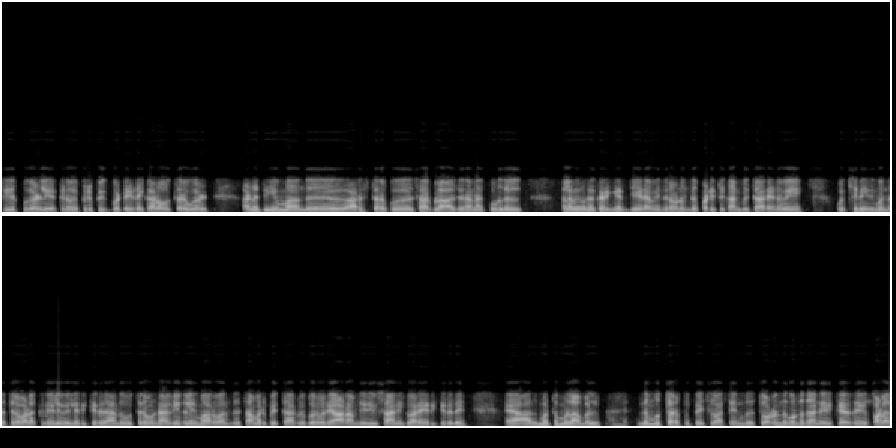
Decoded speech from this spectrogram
தீர்ப்புகள் ஏற்கனவே பிறப்பிக்கப்பட்ட இடைக்கால உத்தரவுகள் அனைத்தையும் வந்து அரசு தரப்பு சார்பில் ஆஜரான கூடுதல் தலைமை வழக்கறிஞர் ஜே ரவீந்திரன் வந்து படித்து காண்பித்தார். எனவே உச்சநீதிமன்றத்தில் வழக்கு நிலுவையில் இருக்கிறது. அந்த உத்தரவு நகல்களையும் அவர் வந்து சமர்ப்பித்தார். பிப்ரவரி ஆறாம் தேதி விசாரணைக்கு வர இருக்கிறது. அது மட்டும் இல்லாமல் இந்த முத்தரப்பு பேச்சுவார்த்தை என்பது தொடர்ந்து கொண்டுதான் இருக்கிறது. பல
